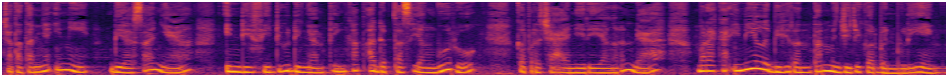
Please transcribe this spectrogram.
catatannya ini, biasanya individu dengan tingkat adaptasi yang buruk, kepercayaan diri yang rendah, mereka ini lebih rentan menjadi korban bullying.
